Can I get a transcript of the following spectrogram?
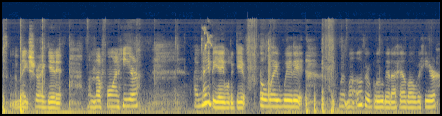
just gonna make sure I get it enough on here. I may be able to get away with it with my other glue that I have over here.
